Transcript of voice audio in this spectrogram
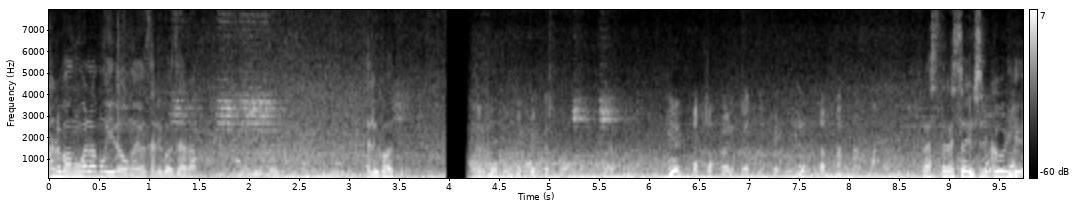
Ano bang wala mong ilaw ngayon sa likod, Sarah? Sa likod? Na-stress sa'yo si Kuya.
